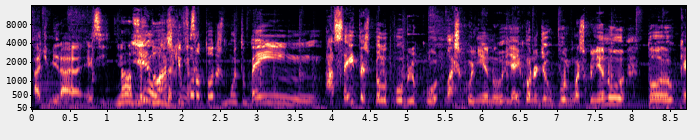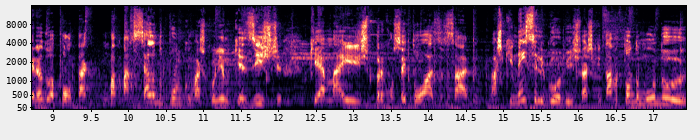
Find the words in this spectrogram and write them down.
admirar esse. Não, E eu dúvida. acho que foram todas muito bem aceitas pelo público masculino. E aí, quando eu digo público masculino, tô querendo apontar uma parcela do público masculino que existe, que é mais preconceituosa, sabe? Acho que nem se ligou, bicho. Acho que tava todo mundo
